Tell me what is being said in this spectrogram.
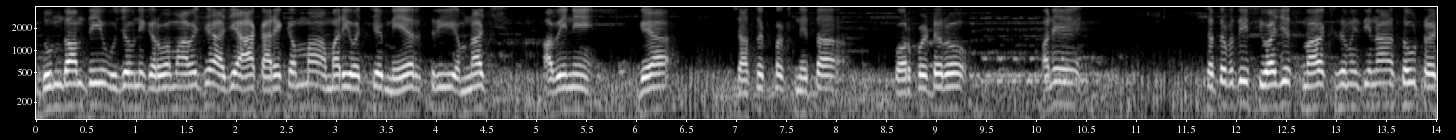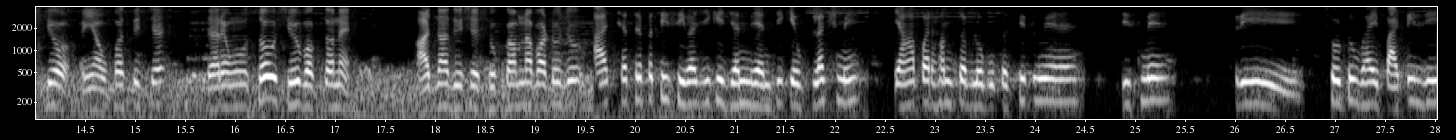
ધૂમધામથી ઉજવણી કરવામાં આવે છે આજે આ કાર્યક્રમમાં અમારી વચ્ચે મેયર શ્રી હમણાં જ આવીને ગયા શાસક પક્ષ નેતા કોર્પોરેટરો અને છત્રપતિ શિવાજી સ્મારક સમિતિના સૌ ટ્રસ્ટીઓ અહીંયા ઉપસ્થિત છે ત્યારે હું સૌ શિવભક્તોને આજના દિવસે શુભકામના પાઠવું છું आज छत्रपति शिवाजी की जन्म जयंती के उपलक्ष्य में यहाँ पर हम सब लोग उपस्थित हुए हैं जिसमें श्री छोटू भाई पाटिल जी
